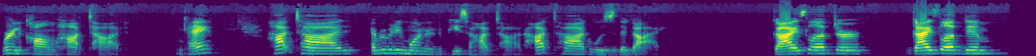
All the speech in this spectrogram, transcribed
We're going to call him Hot Todd. Okay. Hot Todd, everybody wanted a piece of Hot Todd. Hot Todd was the guy. Guys loved her. Guys loved him.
